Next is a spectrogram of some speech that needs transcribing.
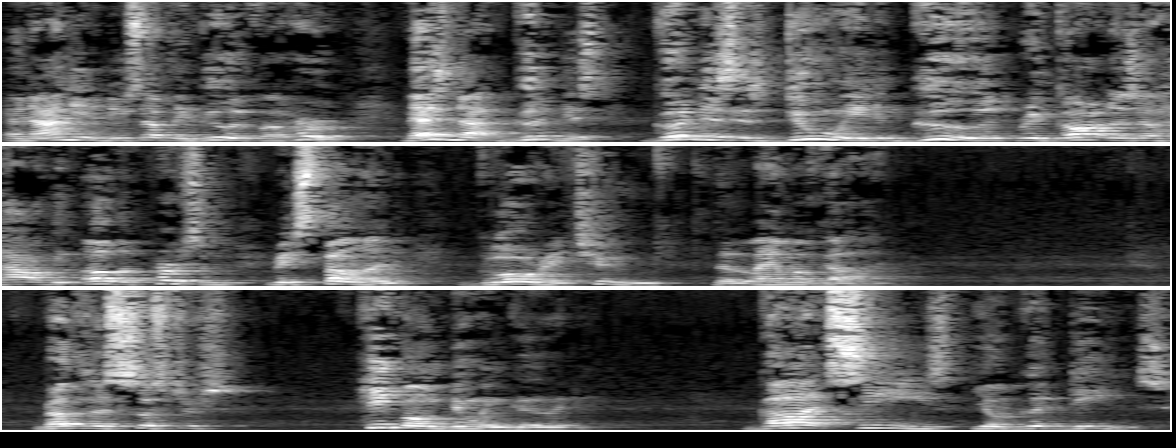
and I need to do something good for her. That's not goodness. Goodness is doing good regardless of how the other person responds. Glory to the Lamb of God. Brothers and sisters, keep on doing good. God sees your good deeds.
